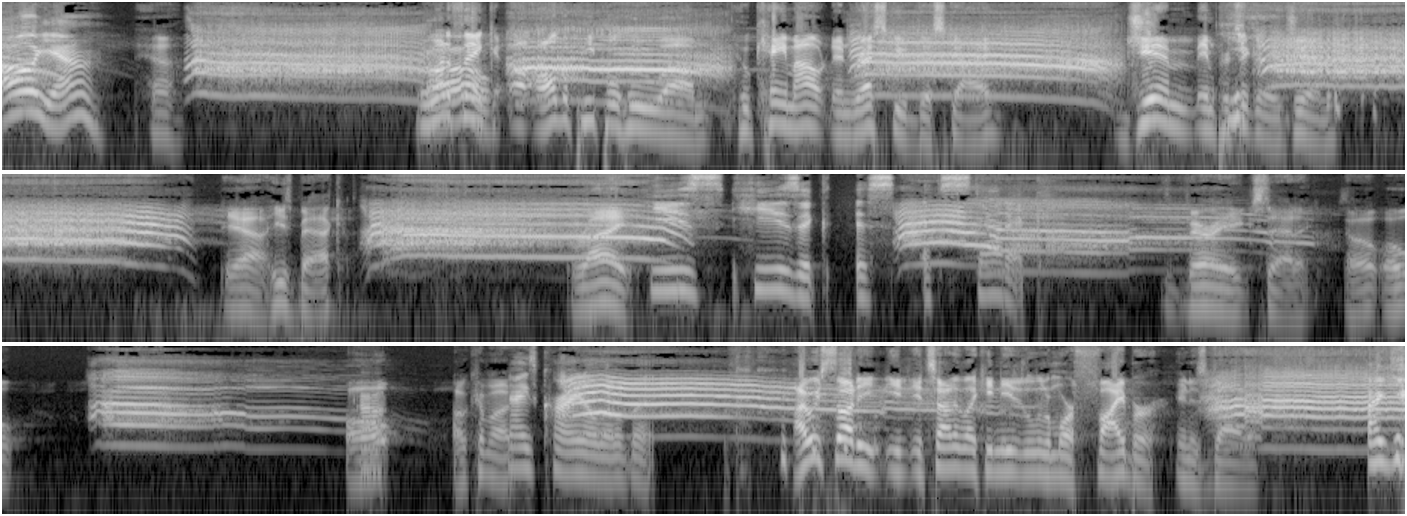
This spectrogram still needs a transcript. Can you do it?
Oh yeah. Yeah. We want to Oh. thank uh, all the people who um, who came out and rescued this guy. Jim, in particular, Jim. Yeah, he's back. Right, He's he's ec- ec- ecstatic. very ecstatic. Oh, oh, Oh, oh, oh! Come on. Now he's crying a little bit. I always thought he, it it sounded like he needed a little more fiber in his diet. Are you?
